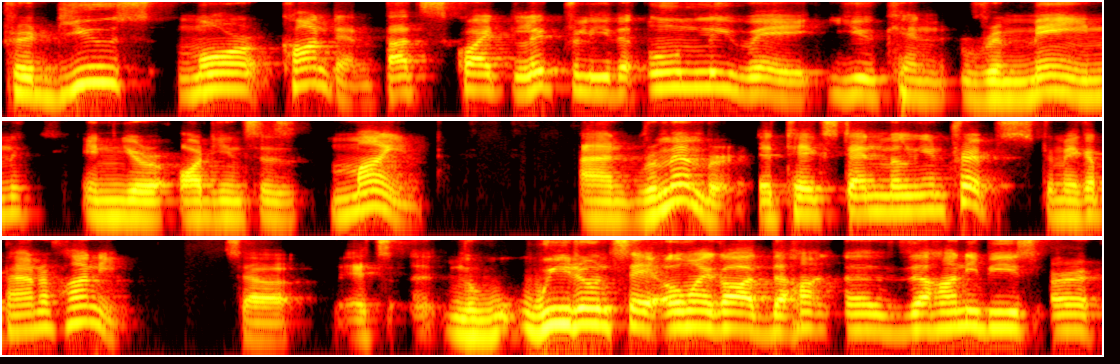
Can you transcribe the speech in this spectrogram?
produce more content. That's quite literally the only way you can remain in your audience's mind. And remember, it takes 10 million trips to make a pound of honey. So it's we don't say, oh my God, the uh, the honeybees are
